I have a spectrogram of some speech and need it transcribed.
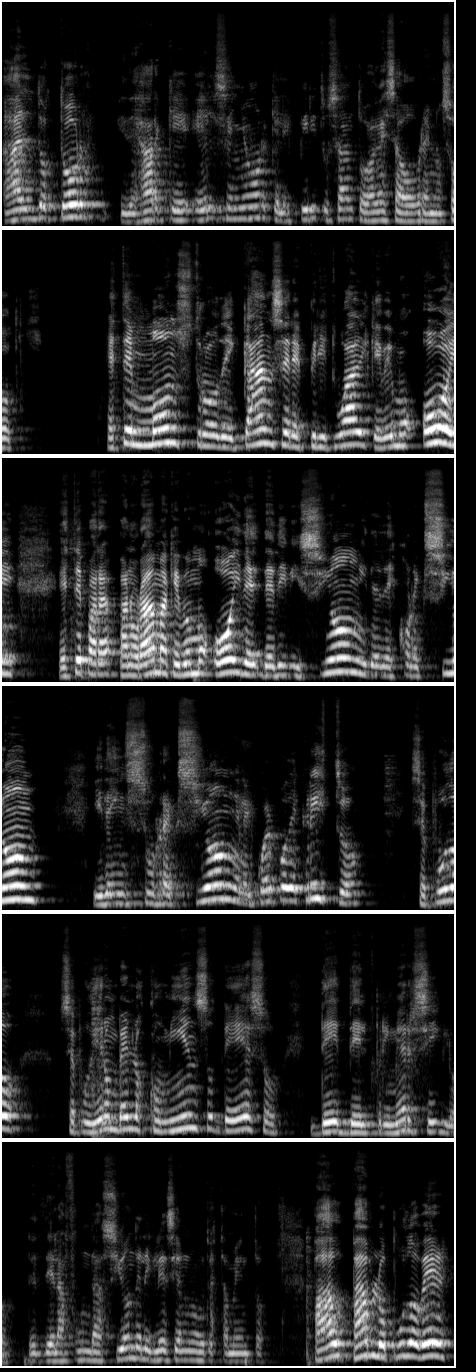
al doctor y dejar que el Señor, que el Espíritu Santo haga esa obra en nosotros. Este monstruo de cáncer espiritual que vemos hoy, este panorama que vemos hoy de, división y de desconexión y de insurrección en el cuerpo de Cristo, se pudo se pudieron ver los comienzos de eso desde el primer siglo, desde la fundación de la iglesia del Nuevo Testamento. Pablo pudo ver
